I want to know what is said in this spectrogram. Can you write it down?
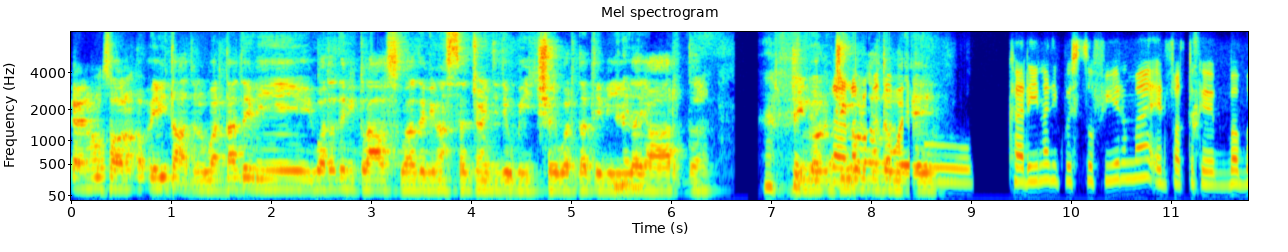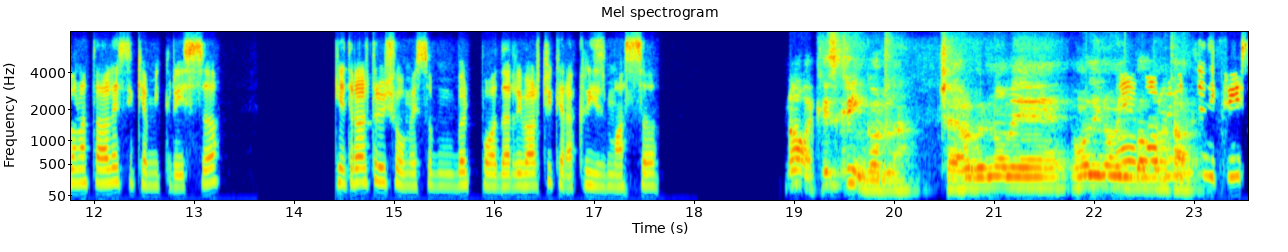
Cioè, non lo so, no, evitatelo, guardatevi, guardatevi Klaus, guardatevi una stagione di The Witch, guardatevi Die Hard, Jingle, La- Jingle la All the cosa Way. più carina di questo film è il fatto che Babbo Natale si chiami Chris, che tra l'altro io ci ho messo un bel po' ad arrivarci, che era Christmas. No, è Chris Kringle, cioè è proprio il nome, uno dei nomi Eh, di Babbo la Natale. versione di Chris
